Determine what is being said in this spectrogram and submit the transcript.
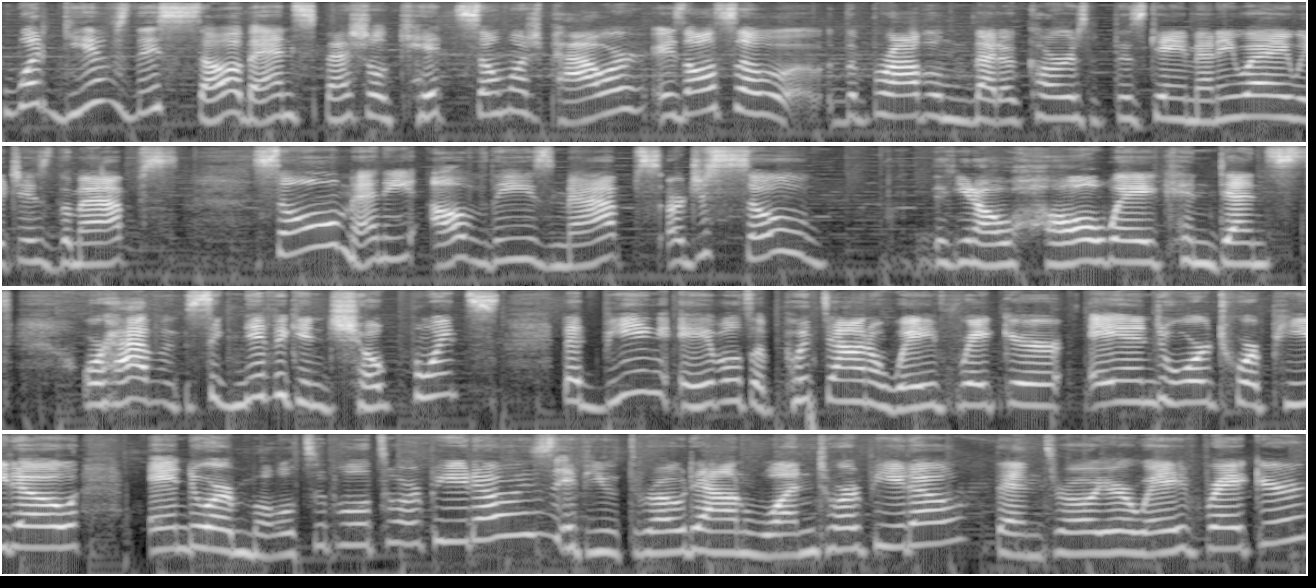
What gives this sub and special kit so much power is also the problem that occurs with this game anyway, which is the maps. So many of these maps are just so you know, hallway condensed or have significant choke points, that being able to put down a wave breaker and or torpedo and or multiple torpedoes, if you throw down one torpedo, then throw your wave breaker,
